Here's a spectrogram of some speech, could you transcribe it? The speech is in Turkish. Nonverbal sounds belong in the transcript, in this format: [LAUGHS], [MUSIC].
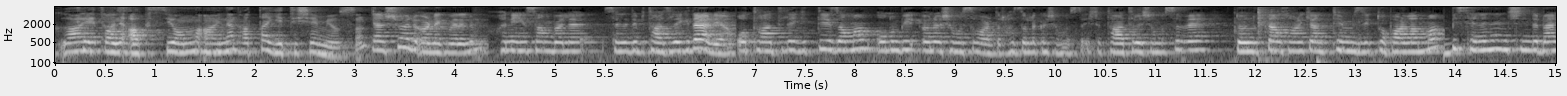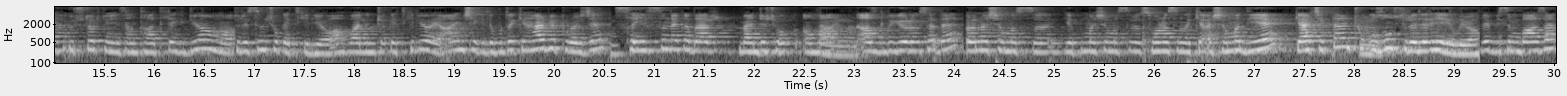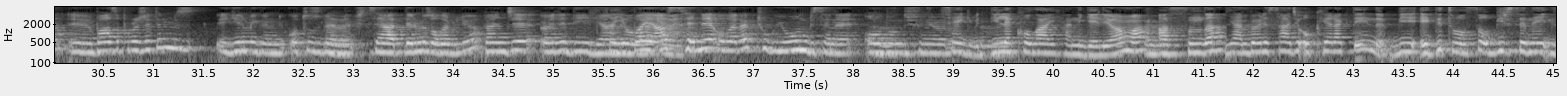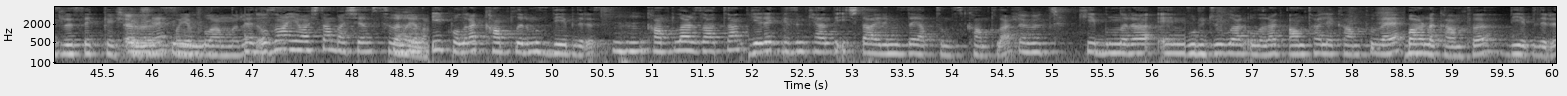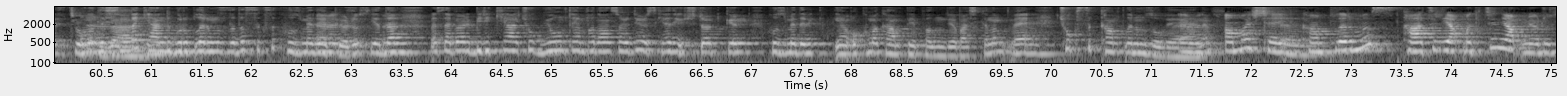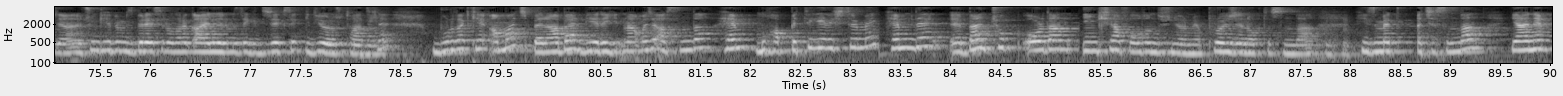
gayet hani aksiyonlu aynen hatta yetişemiyorsun. Yani şöyle örnek verelim. Hani insan böyle senede bir tatile gider ya. O tatile gittiği zaman onun bir ön aşaması vardır. Hazırlık aşaması. işte tatil aşaması ve döndükten sonraki yani temizlik, toparlanma. Bir senenin içinde belki 3-4 gün insan tatile gidiyor ama süresini çok etkiliyor. Ahvalini çok etkiliyor ya. Aynı şekilde buradaki her bir proje sayısı ne kadar bence çok ama Aynen. az gibi görünse de ön aşaması, yapım aşaması ve sonrasındaki aşama diye gerçekten çok uzun süreleri yayılıyor. Ve bizim bazen e, bazı projelerimiz 20 günlük, 30 günlük Evet. seyahatlerimiz olabiliyor. Bence öyle değil yani. Sayı olarak Bayağı evet. sene olarak çok yoğun bir sene olduğunu düşünüyorum. Şey gibi dile kolay hani geliyor ama Evet. aslında yani böyle sadece okuyarak değil de bir edit olsa o bir seneyi izlesek peş peşe Evet. o yapılanları. Evet o zaman yavaştan başlayalım sıralayalım. İlk olarak kamplarımız diyebiliriz. Kamplar zaten gerek bizim kendi iç dairemizde yaptığımız kamplar Evet. Ki bunlara en vurucular olarak Antalya kampı ve Barla kampı diyebiliriz. Çok Onun güzeldi. dışında kendi gruplarımızda da sık sık huzmede Evet, yapıyoruz. Ya da evet. mesela böyle bir iki ay çok yoğun tempodan sonra diyoruz ki hadi 3-4 gün huzmede bir yani okuma kampı yapalım diyor başkanım ve çok sık kamplarımız oluyor yani. Evet. Ama şey Evet. kamplarımız tatil yapmak için yapmıyoruz yani. Çünkü hepimiz bireysel olarak ailelerimizle gideceksek gidiyoruz tatile. Buradaki amaç beraber bir yere gitme amacı aslında hem muhabbeti geliştirmek hem de e, ben çok oradan inkişaf olduğunu düşünüyorum ya proje noktasında, hizmet açısından. Yani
